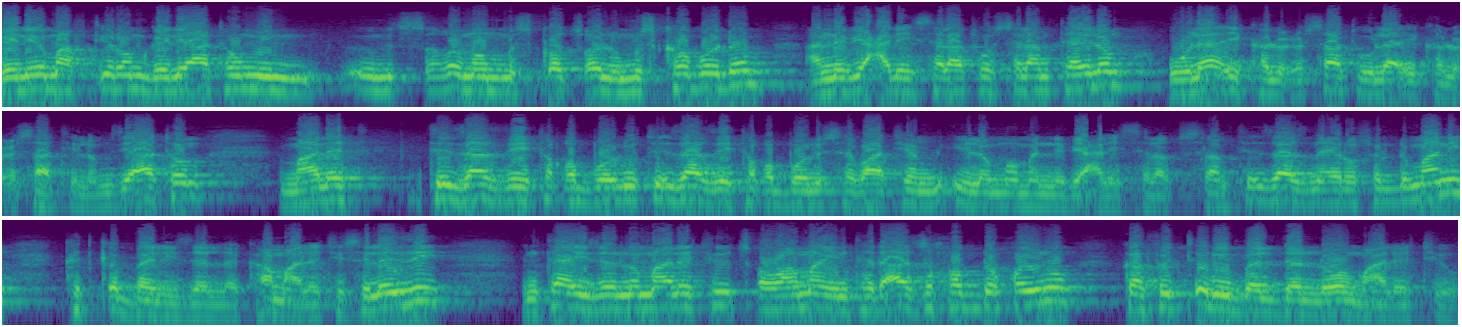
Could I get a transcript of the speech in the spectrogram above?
ገሊኦም ኣፍጢሮም ገሊኣቶምውን ጽቕሞም ምስ ቀጸሉ ምስ ከበዶም ኣነቢ ዓለይሂ ሰላቱ ወሰላም እንታይ ኢሎም ኡላኢከ ልዑሳት ኡላኢከ ልዑሳት ኢሎም እዚኣቶም ማለት ትእዛዝ ዘይተቐበሉ ትእዛዝ ዘይተቐበሉ ሰባት እዮም ኢሎሞም ኣነቢ ዓለይሂ ሰላቱ ወሰላም ትእዛዝ ናይ ረሱል ድማ ክትቅበል እዩ ዘለካ ማለት እዩ ስለዚ እንታይ እዩ ዘሎ ማለት እዩ ጸዋማይ እንተደኣ ዝኸብዶ ኮይኑ ከፍጥር እዩ በል ደለዎ ማለት እዩ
